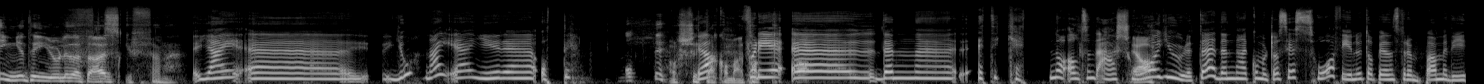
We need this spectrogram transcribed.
Ingenting jul i dette her. Skuffende. Jeg eh, Jo, nei, jeg gir eh, 80. 80. Å, shit, Ja, da kommer jeg fordi eh, den eh, etiketten og alt sånt, det er så Ja. julete. Den her kommer til å se så fin ut oppi den strømpa med de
